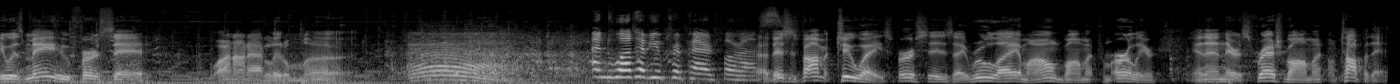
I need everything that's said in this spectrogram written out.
it was me who first said, why not add a little mud? Mmm. And what have you prepared for us? Uh, this is vomit two ways. First is a roulade of my own vomit from earlier, and then there's fresh vomit on top of that.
